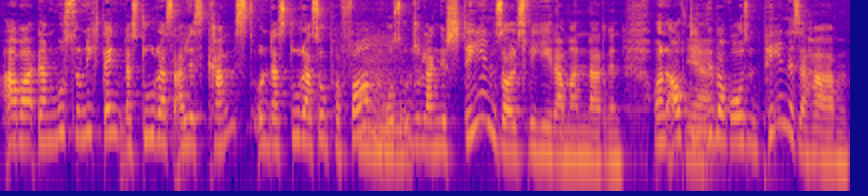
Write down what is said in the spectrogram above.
Aber dann musst du nicht denken, dass du das alles kannst und dass du das so performen mm. musst und so lange stehen sollst wie jeder Mann da drin. Und auch die übergroßen Penisse haben,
